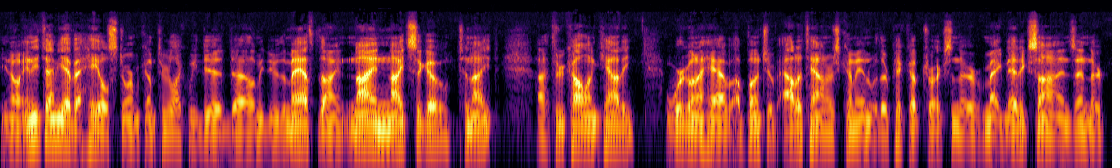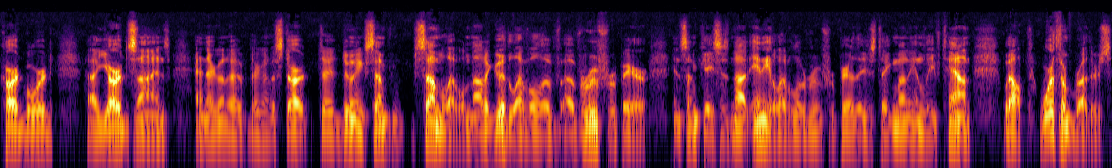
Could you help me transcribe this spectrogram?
You know, anytime you have a hailstorm come through, like we did, uh, let me do the math, nine, nine nights ago tonight uh, through Collin County, we're going to have a bunch of out of towners come in with their pickup trucks and their magnetic signs and their cardboard uh, yard signs, and they're going to they're going to start uh, doing some some level, not a good level of of roof repair. In some cases, not any level of roof repair. They just take money and leave town. Well, Wortham Brothers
